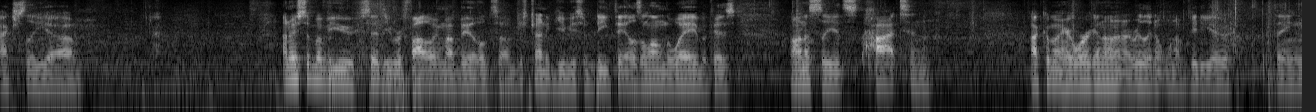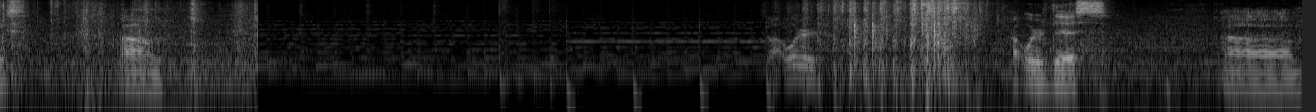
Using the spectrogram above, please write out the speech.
Actually, uh, I know some of you said you were following my build, so I'm just trying to give you some details along the way because honestly, it's hot and I come out here working on it. I really don't want to video things. Um, so I ordered, I ordered this. Um,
